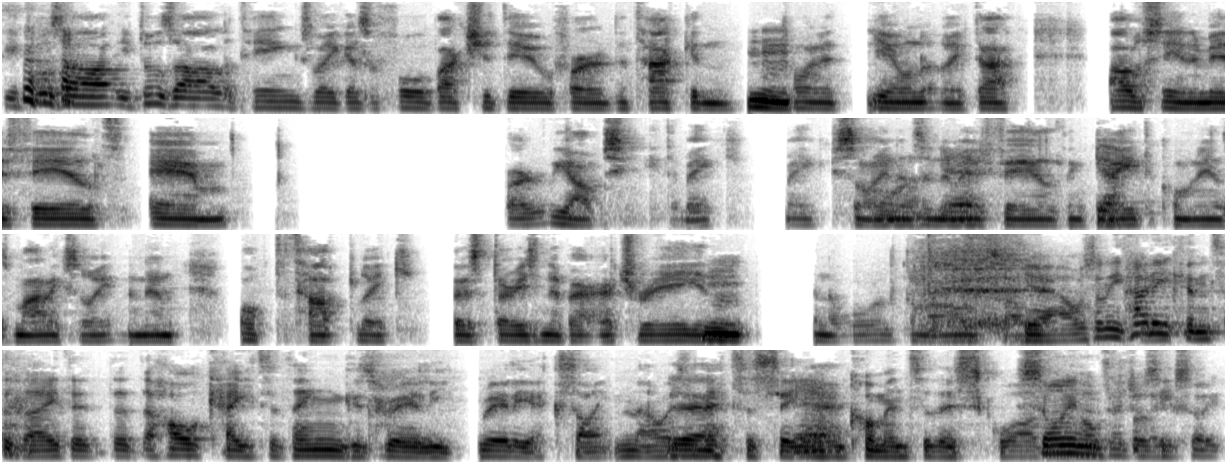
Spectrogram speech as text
he does all he does all the things like as a fullback should do for an attacking Hmm. kind of unit like that. Obviously in the midfield, um, we obviously need to make make signings in the Yeah. midfield and Yeah. Keita coming in mad exciting, and then up the top like there's there isn't a better three in, Hmm. In the world come on. So Yeah, I was only Paddy- thinking today that, that the whole Keita thing is really, really exciting now, isn't Yeah. it? To see Yeah. him come into this squad. and Signings are just hopefully- exciting.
